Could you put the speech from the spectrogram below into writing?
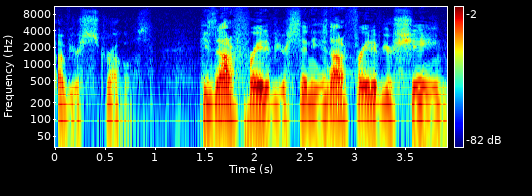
of your struggles. He's not afraid of your sin. He's not afraid of your shame.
